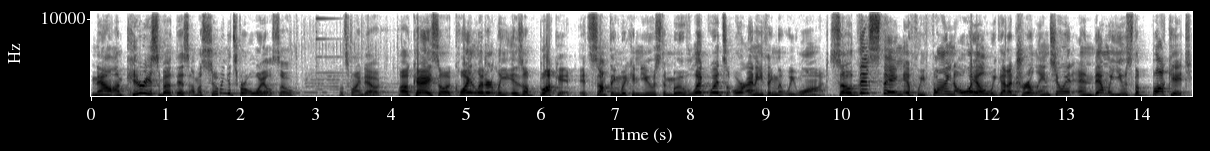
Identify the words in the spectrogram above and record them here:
Now, I'm curious about this. I'm assuming it's for oil, so Let's find out. Okay, so it quite literally is a bucket. It's something we can use to move liquids or anything that we want. So this thing, if we find oil, we gotta drill into it, and then we use the bucket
